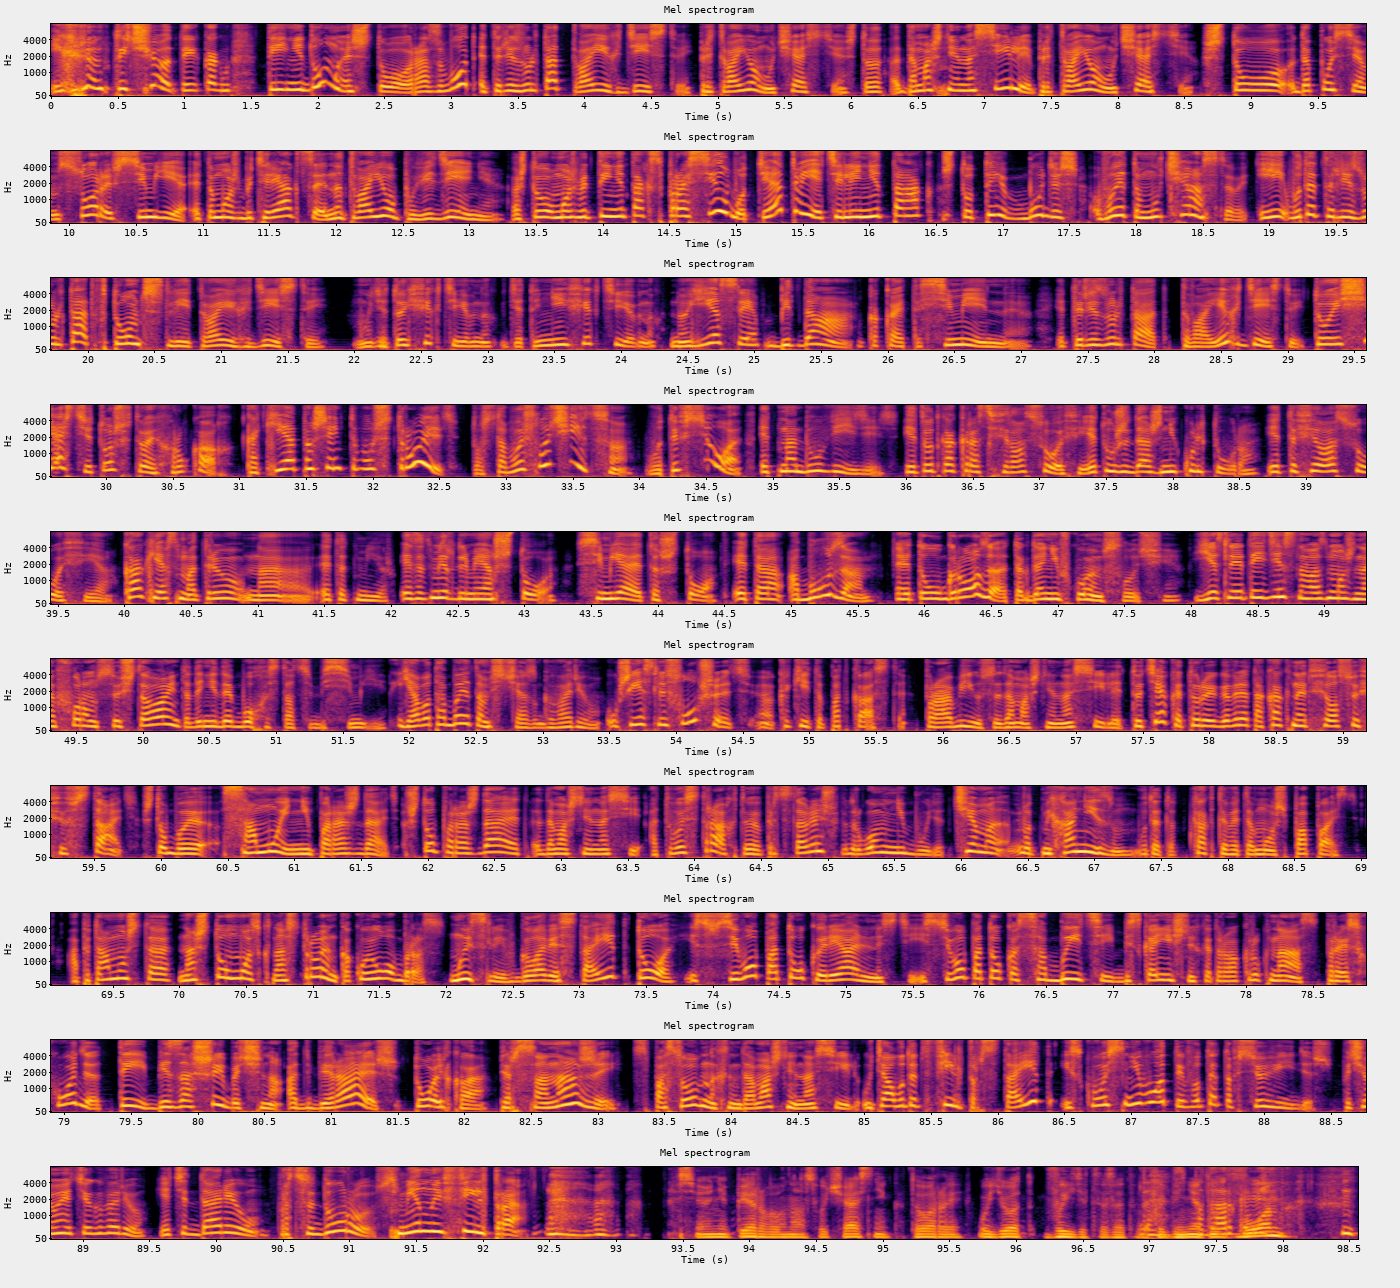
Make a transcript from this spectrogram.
И говорю, «Ну ты что, ты как бы, ты не думаешь, что развод это результат твоих действий при твоем участии, что домашнее насилие при твоем участии, что, допустим, ссоры в семье это может быть реакция на твое поведение, что, может быть, ты не так спросил, вот тебе ответили не так, что ты будешь в этом участвовать. И вот это результат в том числе и твоих действий. Где-то эффективных, где-то неэффективных. Но если беда какая-то семейная, это результат твоих действий, то и счастье тоже в твоих руках. Какие отношения ты будешь строить, то с тобой случится. Вот и все. Это надо увидеть. Это вот как раз философия. Это уже даже не культура. Это философия. Как я смотрю на этот мир? Этот мир для меня что? Семья это что? Это обуза? Это угроза? Тогда ни в коем случае. Если это единственная возможная форма существования, тогда не дай бог остаться без семьи. Я вот об этом сейчас говорю. Уж если слушать э, какие-то подкасты про абьюз и домашнее насилие, то те, которые говорят, а как на эту философию встать, чтобы самой не порождать. Что порождает домашнее насилие? А твой страх, твое представление, что по-другому не будет. Чем э, вот механизм вот этот, как ты в это можешь попасть? А потому что на что мозг настроен, какой образ мыслей в голове стоит, то из всего потока реальности, из всего потока событий бесконечных, которые вокруг нас происходят, ты безошибочно отбираешь только персонажей, способных на домашнее насилие. У тебя вот этот фильтр стоит, и сквозь него ты вот это все видишь. Почему я тебе говорю? Я тебе дарю процедуру смены фильтра. Сегодня первый у нас участник, который уйдет, выйдет из этого кабинета вон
